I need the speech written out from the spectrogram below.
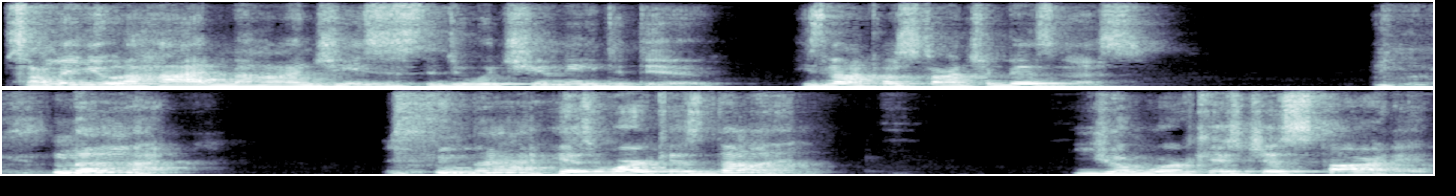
Some of you are hiding behind Jesus to do what you need to do. He's not going to start your business. He's not. He's not. His work is done. Your work has just started.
